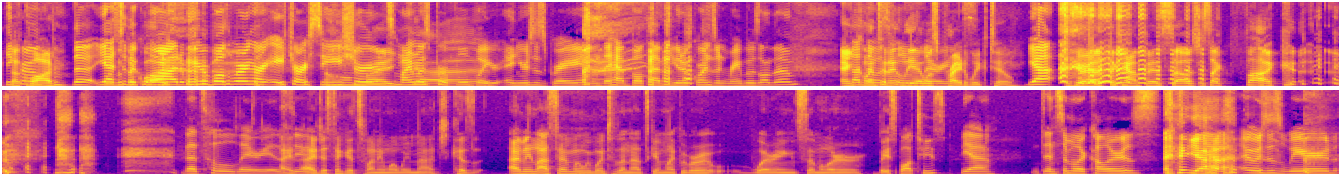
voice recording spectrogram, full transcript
The quad? The yeah Was to the the quad. quad? we were both wearing our HRC Oh shirts. Mine was purple, but your, and yours is gray, and they had both have unicorns and rainbows on them. And Thought that was coincidentally, it was Pride. Week too Yeah, here at the campus. So I was just like, fuck. that's hilarious, dude. I, I just think it's funny when we match because I mean last time when we went to the Nuts game like we were wearing similar baseball tees. yeah, in similar colors. yeah. it was just weird.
